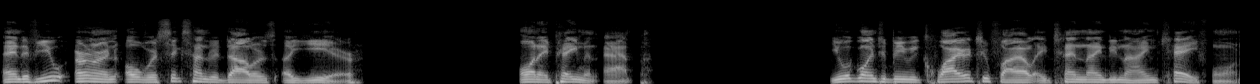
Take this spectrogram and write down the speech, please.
And if you earn over $600 a year on a payment app, you are going to be required to file a 1099K form.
